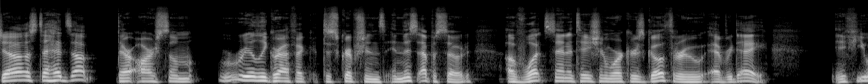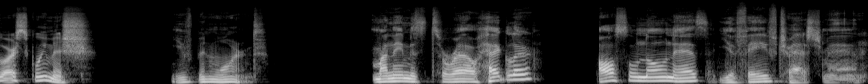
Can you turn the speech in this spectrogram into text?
Just a heads up, there are some really graphic descriptions in this episode of what sanitation workers go through every day. If you are squeamish, you've been warned. My name is Terrell Haigler, also known as your fave trash man.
